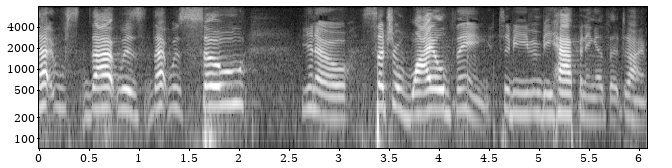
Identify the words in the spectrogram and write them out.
that was, that was, that was so, you know, such a wild thing to be even be happening at that time.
